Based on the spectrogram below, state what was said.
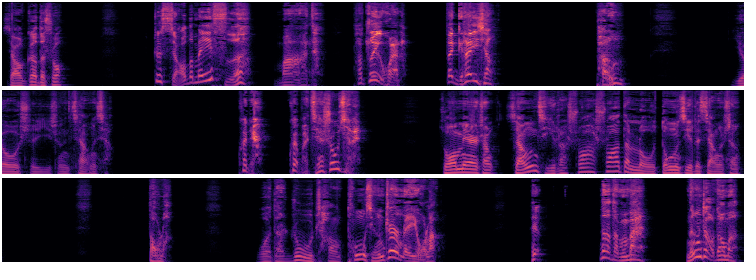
小个子说：“这小子没死，妈的，他醉坏了，再给他一枪。”砰，又是一声枪响。快点，快把钱收起来！桌面上响起了刷刷的搂东西的响声。到了。我的入场通行证没有了，哎呦，那怎么办？能找到吗？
